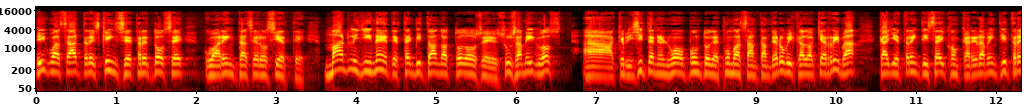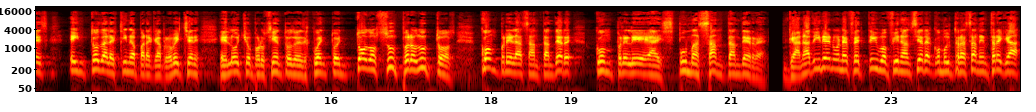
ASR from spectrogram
y WhatsApp 315-312-4007. Marley Ginette está invitando a todos eh, sus amigos a que visiten el nuevo punto de espuma Santander ubicado aquí arriba, calle 36 con carrera 23, en toda la esquina para que aprovechen el 8% de descuento en todos sus productos. Cómprele a Santander, cómprele a Espuma Santander. Gana dinero en efectivo financiera como Ultrasan entrega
